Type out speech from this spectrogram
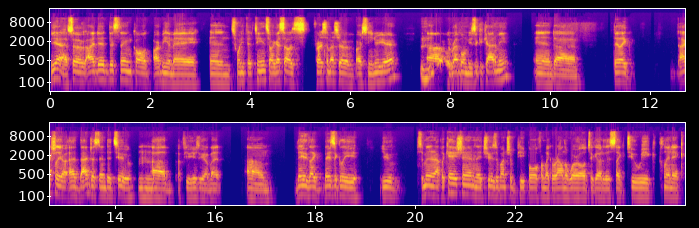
yeah so i did this thing called rbma in 2015 so i guess I was first semester of our senior year Mhm. uh, the Red Bull Music Academy, and uh, they like actually uh, that just ended too Mhm. uh, a few years ago. But um, they like basically you submit an application and they choose a bunch of people from like around the world to go to this like two week clinic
